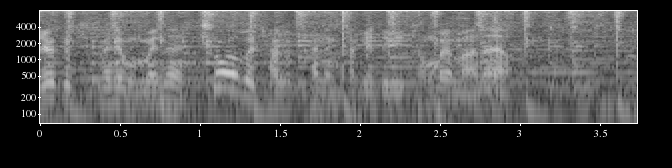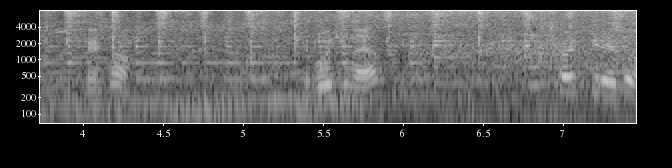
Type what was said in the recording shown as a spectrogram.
이렇게 주변에 보면은 추억을 자극하는 가게들이 정말 많아요. 그래서 보이시나요? 철길에도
